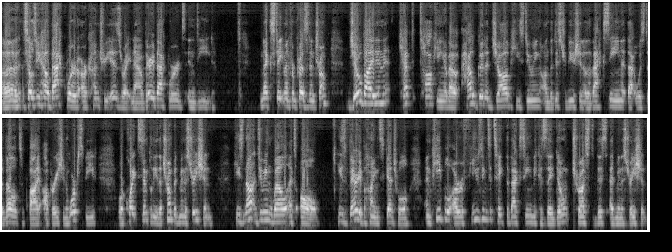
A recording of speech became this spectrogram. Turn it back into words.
Uh, tells you how backward our country is right now. Very backwards indeed. Next statement from President Trump Joe Biden kept talking about how good a job he's doing on the distribution of the vaccine that was developed by Operation Warp Speed, or quite simply, the Trump administration. He's not doing well at all. He's very behind schedule, and people are refusing to take the vaccine because they don't trust this administration.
